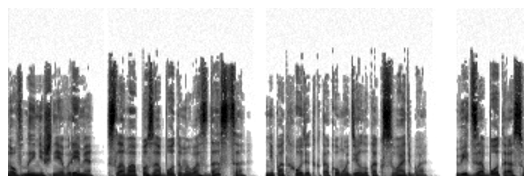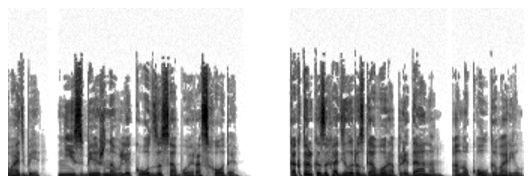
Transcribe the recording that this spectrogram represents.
но в нынешнее время слова «по заботам и воздастся» не подходят к такому делу, как свадьба, ведь заботы о свадьбе неизбежно влекут за собой расходы. Как только заходил разговор о приданом, Анукул говорил,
